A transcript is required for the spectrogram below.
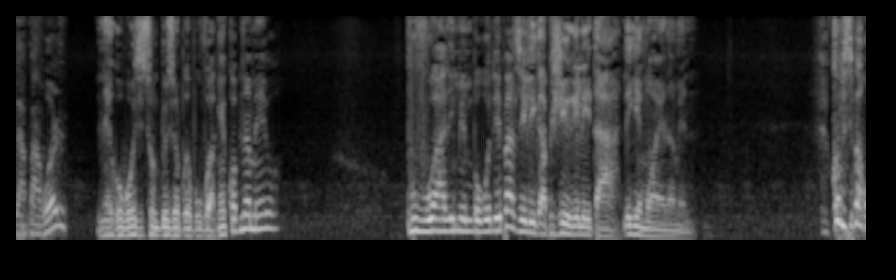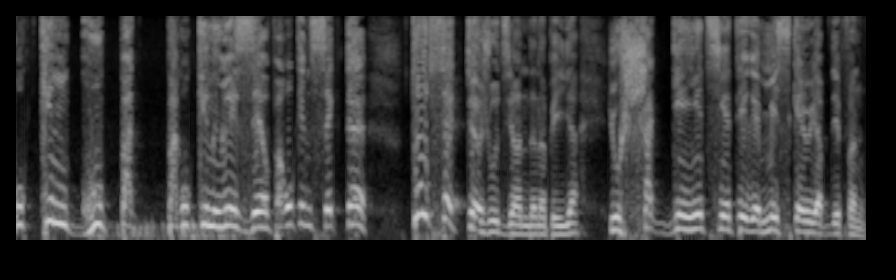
La parol. Nèk oposisyon bezon pre pouvoi gen kop nan men yo. Pouvoi li men mboko depal, se li kap jere l'Etat, li gen mwen nan men. Kom se pa ken goup, pa ken rezerv, pa ken sektor, tout sektor jodi an dan an peyi ya, yo chak genye ti entere mesken yo yap defan.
